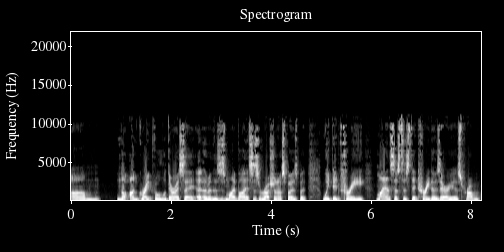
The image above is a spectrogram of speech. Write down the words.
um, not ungrateful, dare I say? I mean, this is my bias as a Russian, I suppose, but we did free, my ancestors did free those areas from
